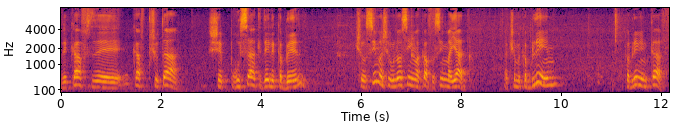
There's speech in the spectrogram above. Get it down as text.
וכף זה כף פשוטה שפרוסה כדי לקבל. כשעושים משהו לא עושים עם הכף, עושים עם היד. רק כשמקבלים, מקבלים עם כף.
